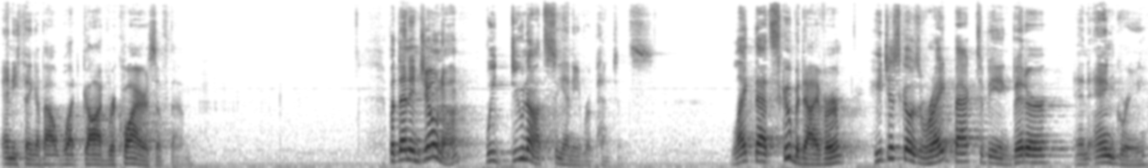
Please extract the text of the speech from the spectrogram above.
anything about what God requires of them. But then in Jonah, we do not see any repentance. Like that scuba diver, he just goes right back to being bitter and angry,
